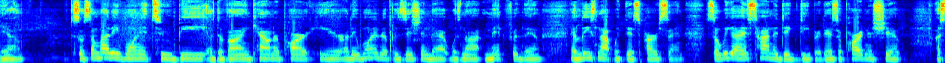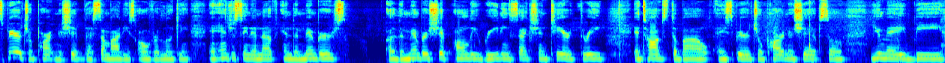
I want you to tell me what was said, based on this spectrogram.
Yeah. So somebody wanted to be a divine counterpart here, or they wanted a position that was not meant for them, at least not with this person. So we got, it's time to dig deeper. There's a partnership, a spiritual partnership that somebody's overlooking. And interesting enough, in the members uh, the membership only reading section, tier three, it talks about a spiritual partnership. So you may be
